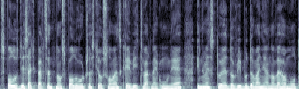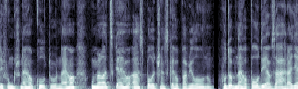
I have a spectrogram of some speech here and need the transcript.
spolu s 10-percentnou spoluúčasťou Slovenskej výtvarnej únie investuje do vybudovania nového multifunkčného kultúrneho, umeleckého a spoločenského pavilónu, hudobného pódia v záhrade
